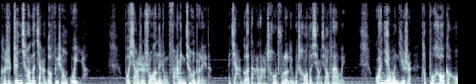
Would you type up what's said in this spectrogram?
可是真枪的价格非常贵呀，不像是说那种发令枪之类的，价格大大超出了刘超的想象范围。关键问题是，他不好搞。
